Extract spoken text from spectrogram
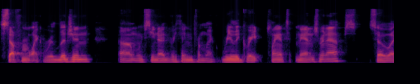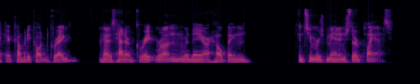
stuff from like religion. Um, we've seen everything from like really great plant management apps. So like a company called Greg has had a great run where they are helping consumers manage their plants,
